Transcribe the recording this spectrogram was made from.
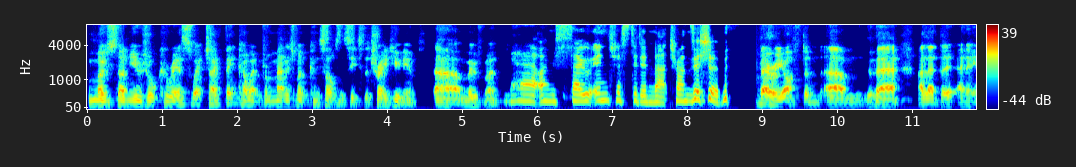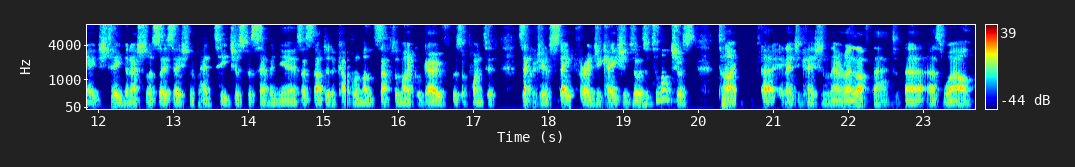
most unusual career switch. I think I went from management consultancy to the trade union uh, movement. Yeah, I'm so interested in that transition. very often um, there. I led the NAHT, the National Association of Head Teachers, for seven years. I started a couple of months after Michael Gove was appointed Secretary of State for Education. So it was a tumultuous time uh, in education there, and I loved that uh, as well.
